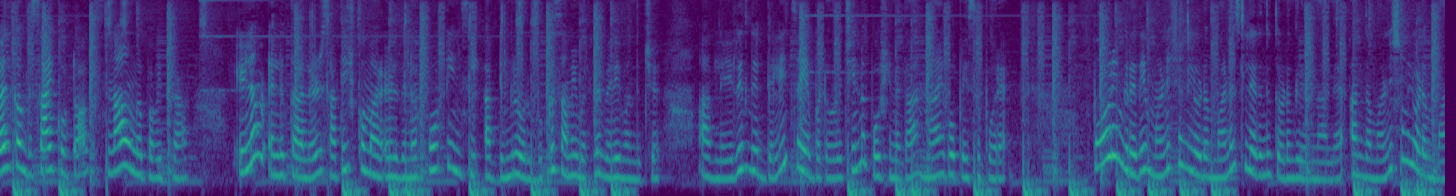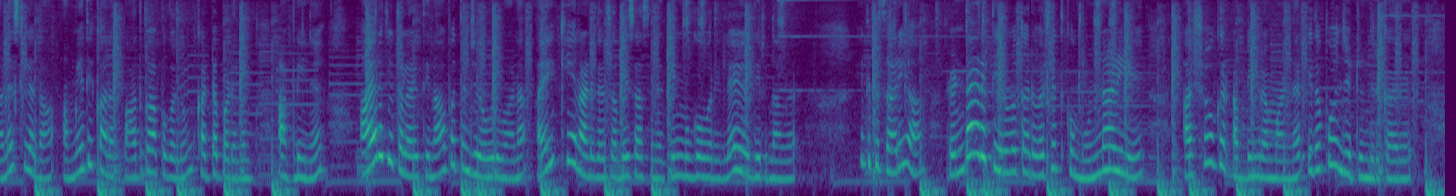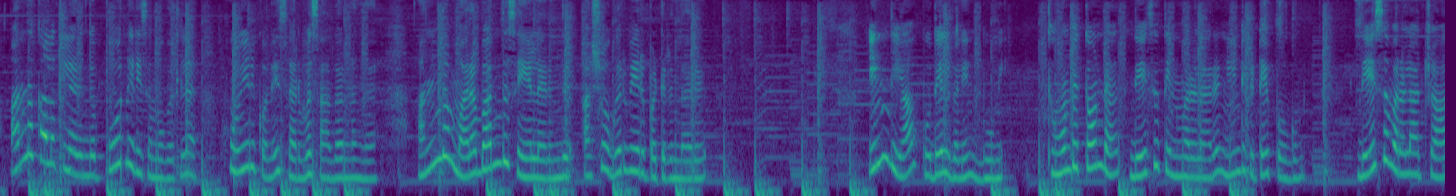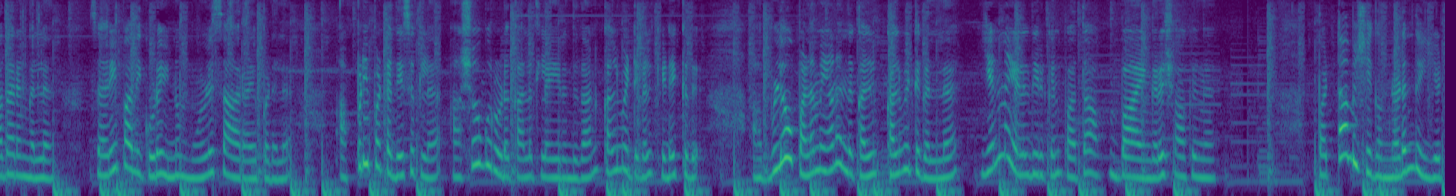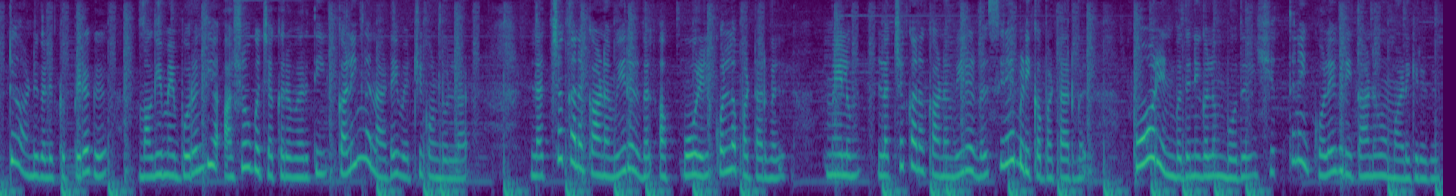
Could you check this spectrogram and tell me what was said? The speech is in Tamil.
வெல்கம் டு சைக்கோ டாக்ஸ் நான் உங்கள் பவித்ரா. இளம் எழுத்தாளர் சதீஷ்குமார் எழுதின ஃபோர்டீன் சி அப்படிங்கிற ஒரு புக்கு சமீபத்தில் வெளிவந்துச்சு அதில் இருந்து டெலீட் செய்யப்பட்ட ஒரு சின்ன போர்ஷனை தான் நான் இப்போ பேச போகிறேன் போருங்கிறதே மனுஷங்களோட மனசுலேருந்து தொடங்குறதுனால அந்த மனுஷங்களோட மனசில் தான் அமைதிக்கான பாதுகாப்புகளும் கட்டப்படணும் அப்படின்னு ஆயிரத்தி தொள்ளாயிரத்தி நாற்பத்தஞ்சில் உருவான ஐக்கிய நாடுகள் சபை சாசனத்தின் முகவரியில் எழுதியிருந்தாங்க. இதுக்கு சரியா ரெண்டாயிரத்தி இருநூத்தாறு வருஷத்துக்கு முன்னாடியே அசோகர் அப்படிங்கிற மன்னர் இதை புரிஞ்சிட்டு இருந்திருக்காரு. அந்த காலத்தில் இருந்த பூர்நெறி சமூகத்தில் உயிர் கொலை சர்வசாதாரணங்க. அந்த மரபார்ந்த செயலிருந்து அசோகர் வேறுபட்டிருந்தார். இந்தியா புதையல்களின் பூமி. தோண்ட தோண்ட தேசத்தின் வரலாறு நீண்டுக்கிட்டே போகும். தேச வரலாற்று ஆதாரங்களில் சரிபாதி கூட இன்னும் முழுசாக ஆராயப்படலை. அப்படிப்பட்ட தேசத்தில் அசோகரோட காலத்தில் இருந்து தான் கல்வெட்டுகள் கிடைக்குது. அவ்வளோ பழமையான இந்த கல் கல்வெட்டுகளில் என்ன எழுதியிருக்குன்னு பார்த்தா பயங்கர ஷாக்குங்க. பட்டாபிஷேகம் நடந்து எட்டு ஆண்டுகளுக்கு பிறகு மகிமை பொருந்திய அசோக சக்கரவர்த்தி கலிங்க நாட்டை வெற்றி கொண்டுள்ளார். லட்சக்கணக்கான வீரர்கள் அப்போரில் கொல்லப்பட்டார்கள். மேலும் லட்சக்கணக்கான வீரர்கள் சிறைபிடிக்கப்பட்டார்கள். போர் என்பது நிகழும்போது எத்தனை கொலைவெறி தாண்டவம் ஆடுகிறது.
